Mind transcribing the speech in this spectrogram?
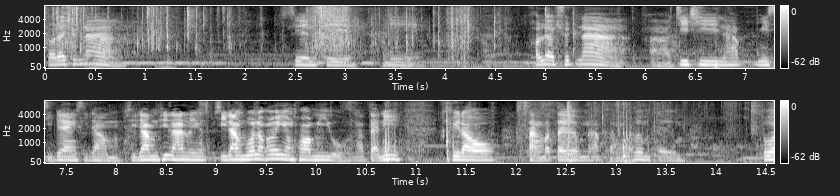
เราได้ชุดหน้า CNC นี่เขาเรียกชุดหน้าอ่า GT นะครับ มีสีแดงสีดำสีดำที่ร้านเราสีดำล้วนเราก็ยังพอมีอยู่นะครับ แต่นี่คือเราสั่งมาเติมนะครับ สั่งมาเพิ่มเติม ตัว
